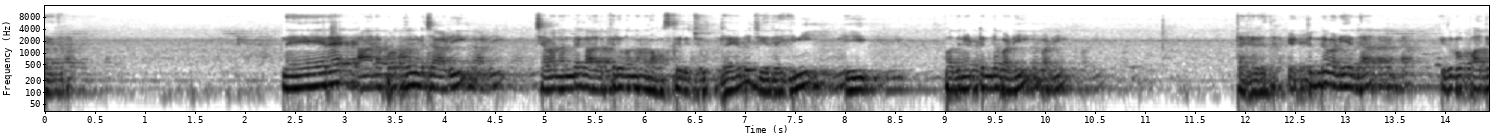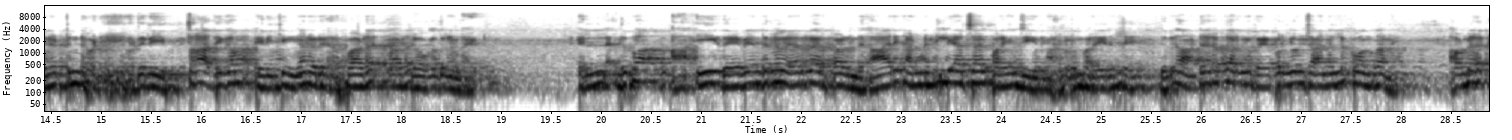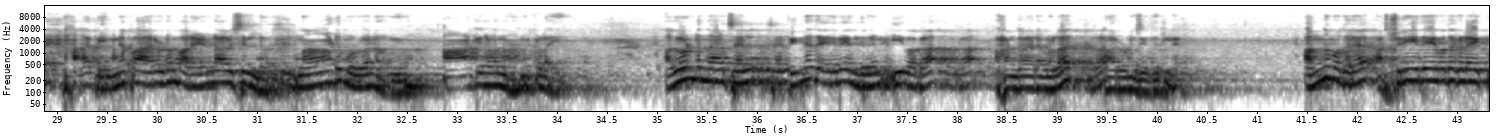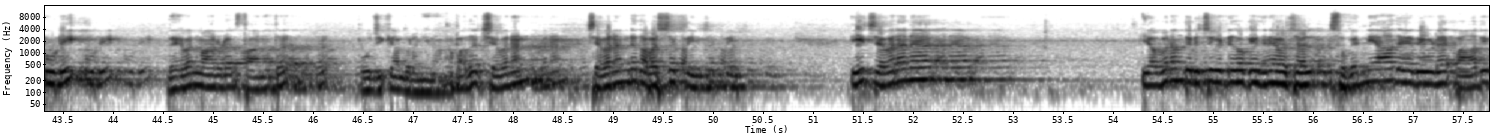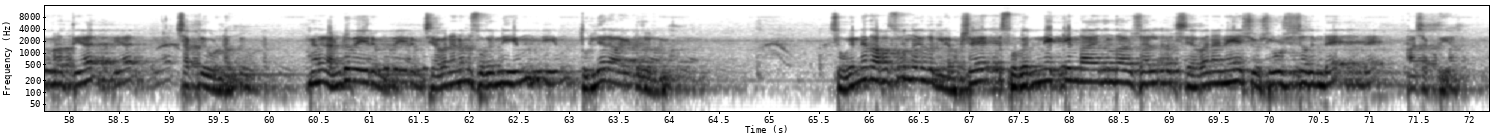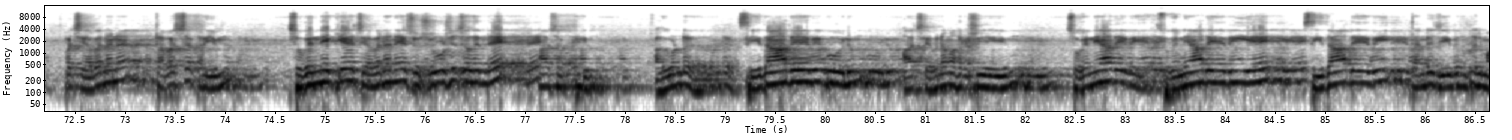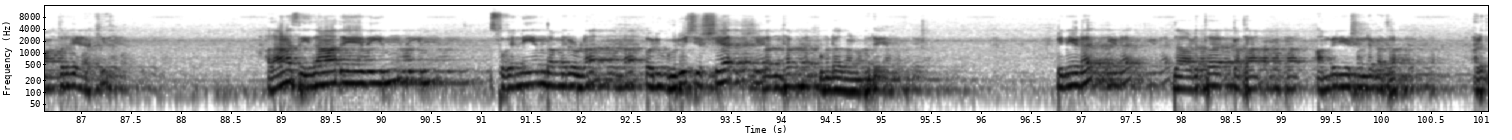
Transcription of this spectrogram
ഇത് നേരെ ആനപ്പുറത്തുനിന്ന് ചാടി ചവനന്റെ കാൽക്കൽ വന്നാണ് നമസ്കരിച്ചു. ദയവ് ചെയ്ത് ഇനി ഈ പതിനെട്ടിന്റെ പടി തരരുത്. എട്ടിന്റെ പണിയല്ല ഇതിപ്പോ പതിനെട്ടിന്റെ പണി. ഇതിൽ ഇത്ര അധികം എനിക്ക് ഇങ്ങനെ ഒരു ഏർപ്പാട് ലോകത്തിലുണ്ടായിട്ടില്ല. എല്ലാ ഇതിപ്പോ ഈ ദേവേന്ദ്രന് വേറൊരു ഏർപ്പാടുണ്ട്. ആര് കണ്ടിട്ടില്ല വെച്ചാൽ പറയും ചെയ്യും. ആരോടും പറയരുത്. ഇതിപ്പോൾ നാട്ടുകാരൊക്കെ ഇറങ്ങും പേപ്പറിലും ചാനലിലൊക്കെ വന്നതാണ്. അതുകൊണ്ട് ആ പിന്നപ്പോ ആരോടും പറയേണ്ട ആവശ്യമില്ലല്ലോ. നാട് മുഴുവൻ അറിഞ്ഞു. ആകെ നാണക്കടായി. അതുകൊണ്ട് എന്താ വെച്ചാൽ പിന്നെ ദേവേന്ദ്രൻ ഈ വക അഹങ്കാരങ്ങൾ ആരോടും ചെയ്തിട്ടില്ല. അന്ന് മുതൽ അശ്വിനി ദേവതകളെ കൂടി ദേവന്മാരുടെ സ്ഥാനത്ത് പൂജിക്കാൻ തുടങ്ങിയതാണ്. അപ്പൊ അത് ശിവനൻ ശിവനന്റെ തപശക്തി. ഈ ശിവനന് യൗവനം തിരിച്ചു കിട്ടിയതൊക്കെ എങ്ങനെയാ വെച്ചാൽ സുകന്യാദേവിയുടെ പാതിവ്രത്യ ശക്തി കൊണ്ട് അങ്ങനെ രണ്ടുപേരും ശവനനും സുകന്യയും തുല്യരായിട്ട് തീർന്നു. സുകന്യ തപസ്സൊന്നും ചെയ്തിട്ടില്ല. പക്ഷേ സുകന്യയ്ക്ക് ഉണ്ടായത് എന്താ വെച്ചാൽ ശവനനെ ശുശ്രൂഷിച്ചതിന്റെ ആ ശക്തിയാണ്. അപ്പൊ ശവനന് തപശക്തിയും സുകന്യക്ക് ശവനനെ ശുശ്രൂഷിച്ചതിന്റെ ആ ശക്തിയും. അതുകൊണ്ട് സീതാദേവി പോലും ആ ശിവന മഹർഷിയെയും സുകന്യാദേവിയെ സുകന്യാദേവിയെ സീതാദേവി തന്റെ ജീവിതത്തിൽ മാതൃകയാക്കി അതാണ് സീതാദേവിയും സുകന്യയും തമ്മിലുള്ള ഒരു ഗുരു ശിഷ്യ ബന്ധം ഉണ്ടെന്നാണ് പറയാം. പിന്നീട് അടുത്ത കഥ അംബരീഷന്റെ കഥ.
